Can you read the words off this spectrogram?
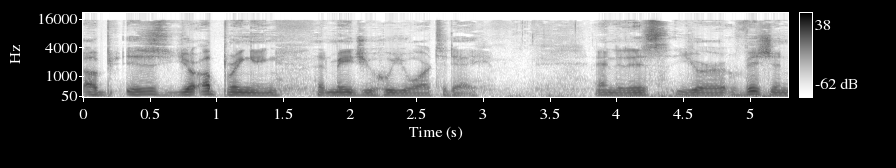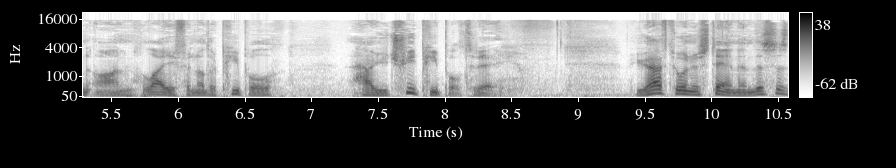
a, it is your upbringing that made you who you are today. And it is your vision on life and other people, how you treat people today. You have to understand, and this is,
